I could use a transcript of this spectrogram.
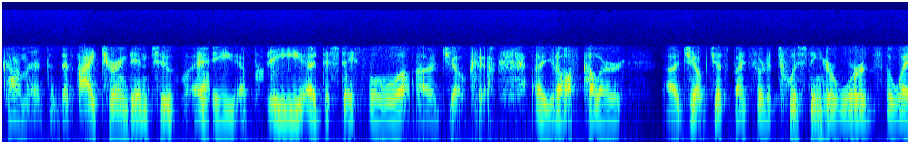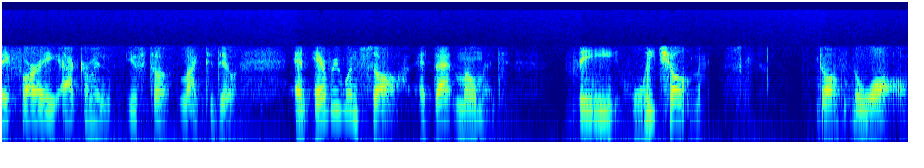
comment that I turned into a, a pretty uh, distasteful uh, joke, uh, you know, off-color uh, joke, just by sort of twisting her words the way Forry Ackerman used to like to do. And everyone saw at that moment the Huichol mask off the wall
